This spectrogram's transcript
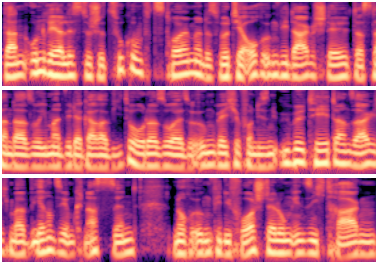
Dann unrealistische Zukunftsträume, das wird ja auch irgendwie dargestellt, dass dann da so jemand wie der Garavito oder so, also irgendwelche von diesen Übeltätern, sage ich mal, während sie im Knast sind, noch irgendwie die Vorstellung in sich tragen,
